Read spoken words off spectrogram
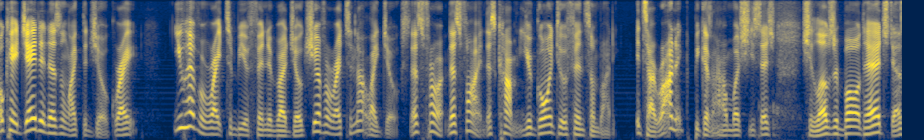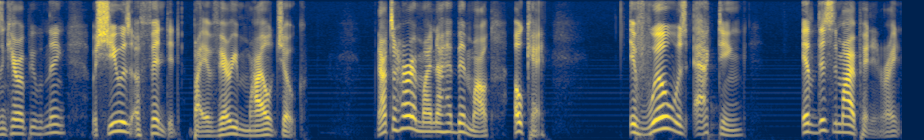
Okay, Jada doesn't like the joke, right? You have a right to be offended by jokes. You have a right to not like jokes. That's fine. That's fine. That's common. You're going to offend somebody. It's ironic because how much she says she loves her bald head. She doesn't care what people think. But she was offended by a very mild joke. Now, to her, it might not have been mild. Okay. If Will was acting, if this is my opinion, right?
